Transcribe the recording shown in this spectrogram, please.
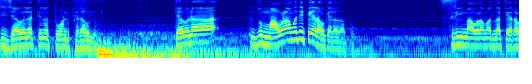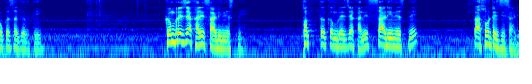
ती ज्यावेळेला तिनं तोंड फिरवलं त्यावेळेला जो मावळामध्ये पेराव केला जातो स्त्री मावळामधला पेराव कसा करते? कमरेच्या खाली साडी नेसणे. फक्त कमरेच्या खाली साडी नेसणे कासोट्याची साडी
